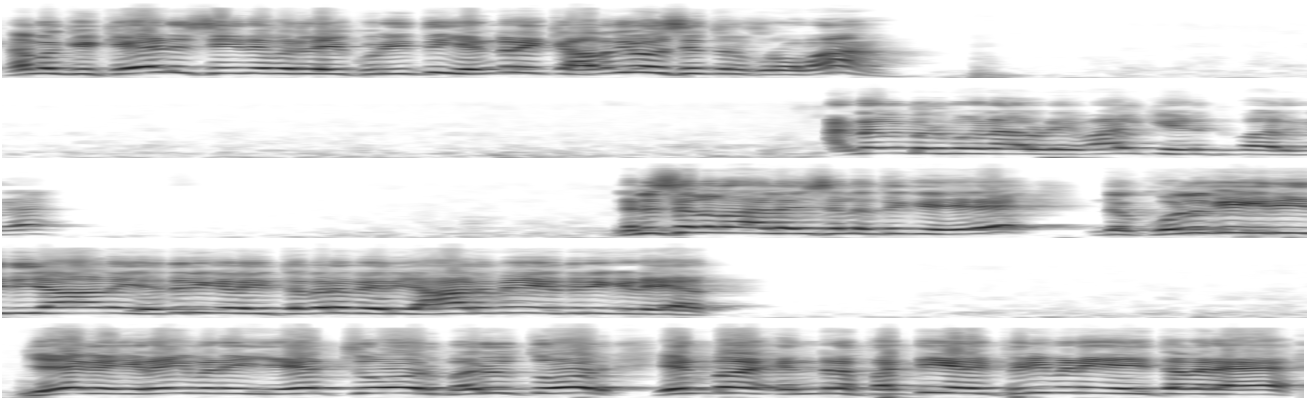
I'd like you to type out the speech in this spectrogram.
நமக்கு கேடு செய்தவர்களை குறித்து என்றைக்காவது யோசித்திருக்கிறோமா? அண்ணல் பெருமகனாருடைய வாழ்க்கை எடுத்து பாருங்க. நபிசல்லா அலைசலத்துக்கு இந்த கொள்கை ரீதியான எதிரிகளை தவிர வேறு யாருமே எதிரி கிடையாது. ஏக இறைவனை ஏற்றோர் மறுத்தோர் என்ப என்ற பட்டியலை பிரிவினையை தவிர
